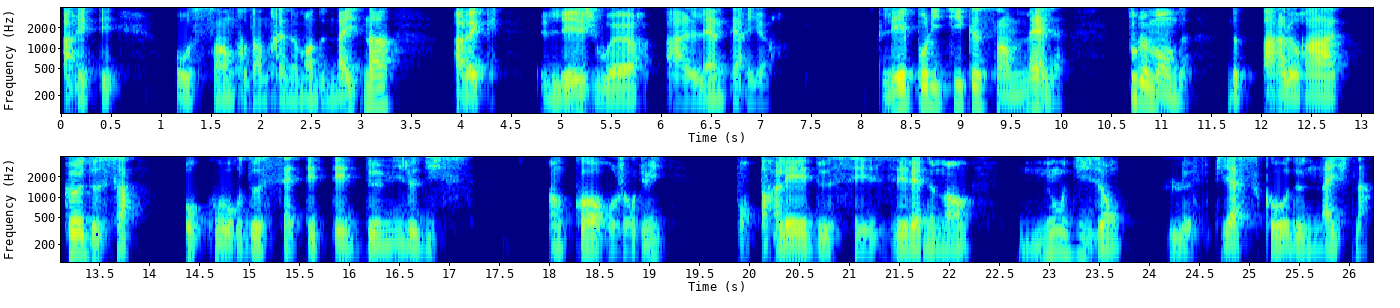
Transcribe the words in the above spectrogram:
arrêté au centre d'entraînement de Naïsna avec les joueurs à l'intérieur. Les politiques s'en mêlent. Tout le monde ne parlera que de ça au cours de cet été 2010. Encore aujourd'hui, pour parler de ces événements, nous disons le fiasco de Naïsna.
